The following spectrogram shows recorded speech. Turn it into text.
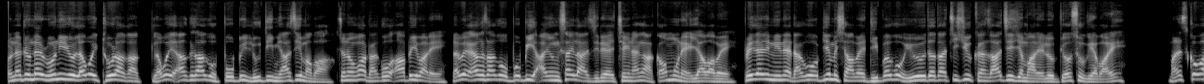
။ရိုနယ်ဒိုနဲ့ရိုနီတို့လက်ဝိတ်ထိုးတာကလက်ဝိတ်အားကစားကိုပို့ပြီးလူတီများစီမှာပါ။ကျွန်တော်ကဒါကိုအားပေးပါတယ်။လက်ဝိတ်အားကစားကိုပို့ပြီးအာယုံဆိုင်လာစေတဲ့အချိန်တိုင်းကကောင်းမွန်တဲ့အရာပါပဲ။ပရိသတ်တွေအနေနဲ့ဒါကိုအပြစ်မရှာဘဲဒီဘက်ကိုရိုးရိုးသားသားကြည့်ရှုခန်းစားကြည့်ကြပါတယ်လို့ပြောဆိုခဲ့ပါတယ်။မာနက်စကိုက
